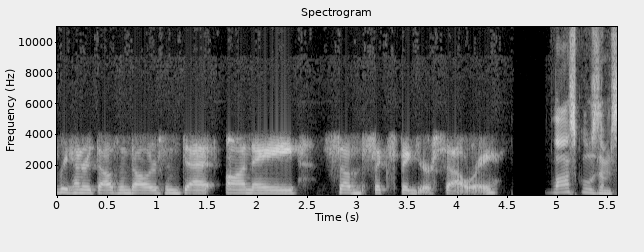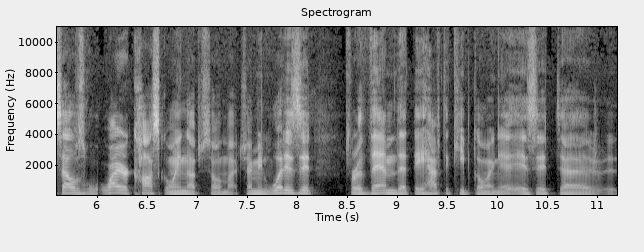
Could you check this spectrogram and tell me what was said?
$300,000 in debt on a sub six figure salary. Law schools themselves, why are costs going up so much? I mean, what is it for them that they have to keep going? Is it uh,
